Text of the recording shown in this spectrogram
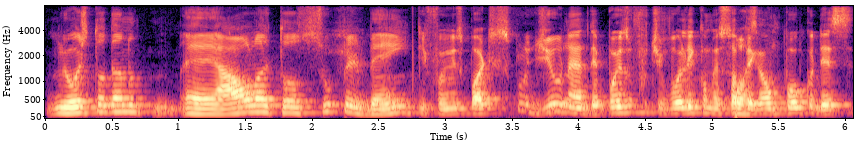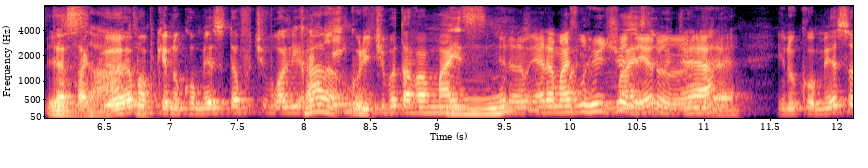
E hoje tô dando é, aula, tô super bem. E foi um esporte que explodiu, né? Depois o futebol ele começou a pegar um pouco desse, dessa exato. gama, porque no começo do futebol ali- Cara, aqui em Curitiba tava mais. Era, era mais no Rio de Janeiro, Rio de né? Janeiro. E no começo,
